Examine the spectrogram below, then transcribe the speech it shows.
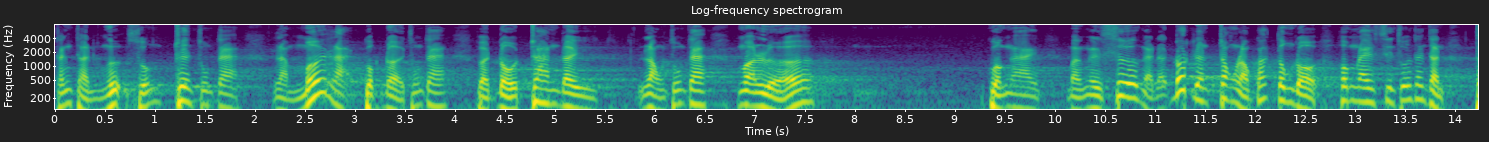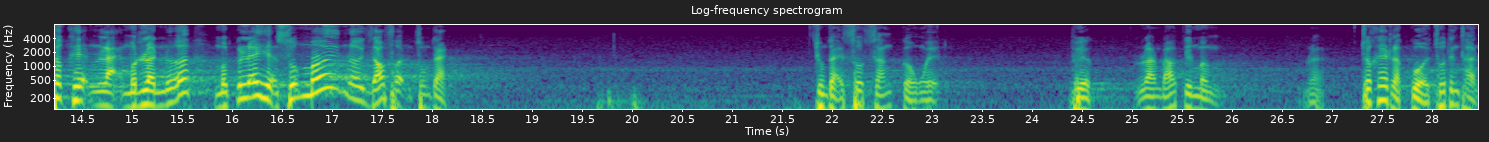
Thánh Thần ngự xuống trên chúng ta, làm mới lại cuộc đời chúng ta và đổ tràn đầy lòng chúng ta, ngọn lửa của Ngài mà ngày xưa Ngài đã đốt lên trong lòng các tông đồ. Hôm nay xin Chúa Thánh Thần thực hiện lại một lần nữa một cái lễ hiện xuống mới nơi giáo phận chúng ta. chúng ta hãy sốt sáng cầu nguyện việc loan báo tin mừng Đấy. trước hết là của Chúa Thánh Thần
